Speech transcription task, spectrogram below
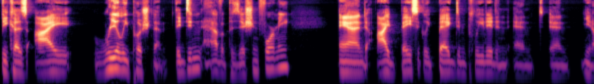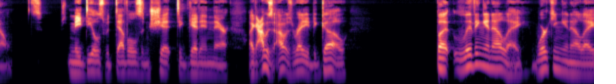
because I really pushed them. They didn't have a position for me, and I basically begged and pleaded and and and you know made deals with devils and shit to get in there. Like I was I was ready to go. But living in LA, working in LA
